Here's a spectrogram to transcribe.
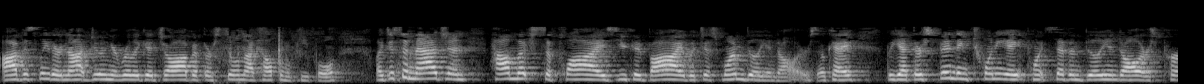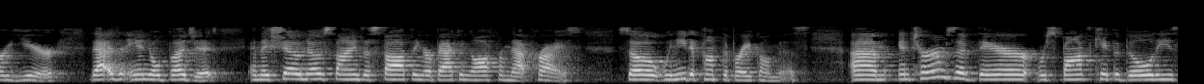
obviously they're not doing a really good job if they're still not helping people. Like just imagine how much supplies you could buy with just $1 billion, okay? But yet they're spending $28.7 billion per year. That is an annual budget, and they show no signs of stopping or backing off from that price. So we need to pump the brake on this. Um, in terms of their response capabilities,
